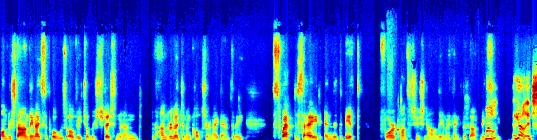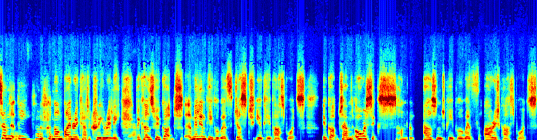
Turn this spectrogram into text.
understanding, I suppose, of each other's tradition and and religion and culture and identity swept aside in the debate for constitutionality, and I think that that needs well, yeah, it's um, the kind of non-binary category really, yeah. because we've got a million people with just UK passports. We've got um, over six hundred thousand people with Irish passports,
